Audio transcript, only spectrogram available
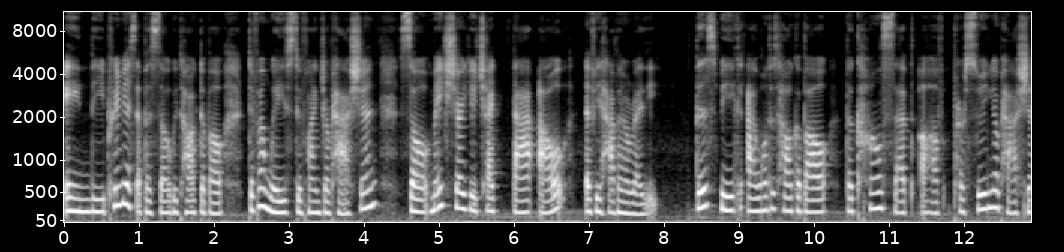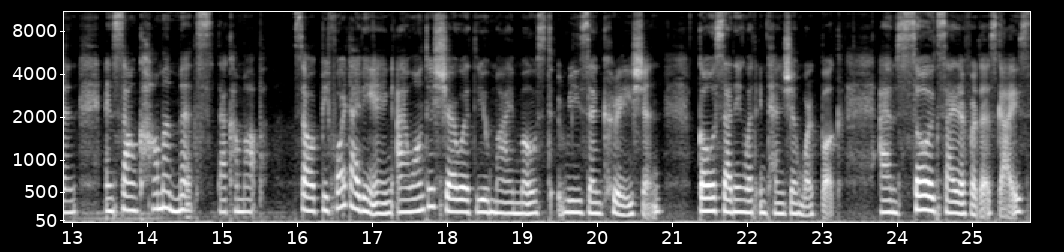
In the previous episode, we talked about different ways to find your passion, so make sure you check that out if you haven't already. This week, I want to talk about the concept of pursuing your passion and some common myths that come up. So, before diving in, I want to share with you my most recent creation Goal Setting with Intention workbook. I'm so excited for this, guys.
